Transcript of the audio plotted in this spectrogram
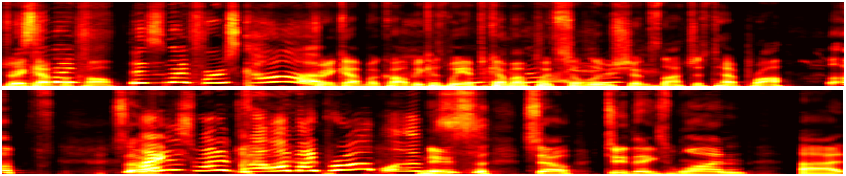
Drink this up, is my, McCall. This is my first cup. Drink up, McCall, because we have to come up with solutions, not just have problems. so I just want to dwell on my problems. News. So two things. One, uh,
